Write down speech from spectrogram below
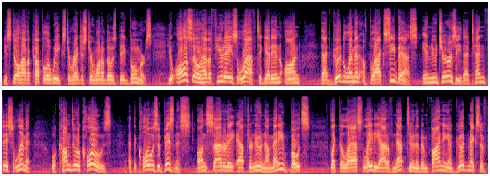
You still have a couple of weeks to register one of those big boomers. You also have a few days left to get in on that good limit of black sea bass in New Jersey. That 10 fish limit will come to a close at the close of business on Saturday afternoon. Now, many boats, like the last lady out of Neptune, have been finding a good mix of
